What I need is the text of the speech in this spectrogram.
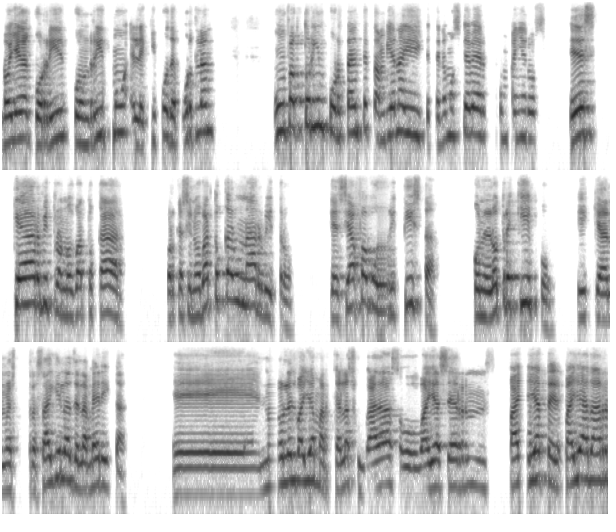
no llega a correr con ritmo el equipo de Portland. Un factor importante también ahí que tenemos que ver, compañeros, es qué árbitro nos va a tocar. Porque si nos va a tocar un árbitro que sea favoritista con el otro equipo y que a nuestras Águilas del América eh, no les vaya a marcar las jugadas o vaya a ser, vaya, vaya a dar,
